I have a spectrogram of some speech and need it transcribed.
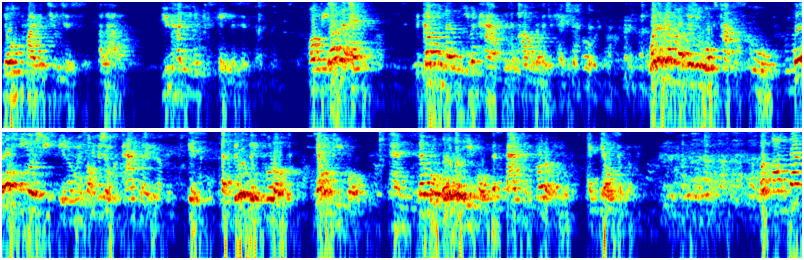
No private tutors allowed. You can't even escape the system. On the other end, the government doesn't even have the Department of Education. When a government official walks past a school, all he or she sees in his official capacity is a building full of young people and several older people that stands in front of them and yells at them. But on that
